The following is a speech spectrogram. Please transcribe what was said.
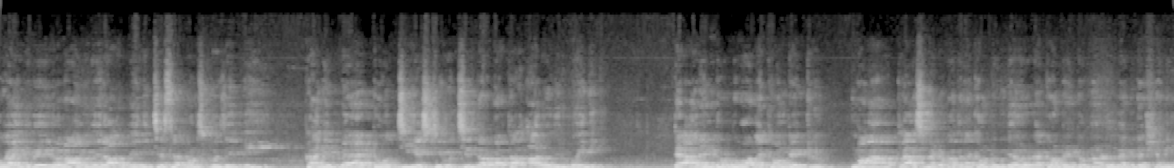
ఒక ఐదు వేలు నాలుగు వేలు ఆరు వేలు ఇచ్చేస్తే అకౌంట్స్ క్లోజ్ అయిపోయింది. కానీ బ్యాట్ జిఎస్టీ వచ్చిన తర్వాత ఆ రోజులు పోయినాయి. టాలెంట్ ఉన్న వాళ్ళ అకౌంటెంట్లు మా క్లాస్మేట్ ఒక అతను అకౌంట్ ఉండేవాడు అకౌంటెంట్ ఉన్నాడు వెంకటేష్ అని.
